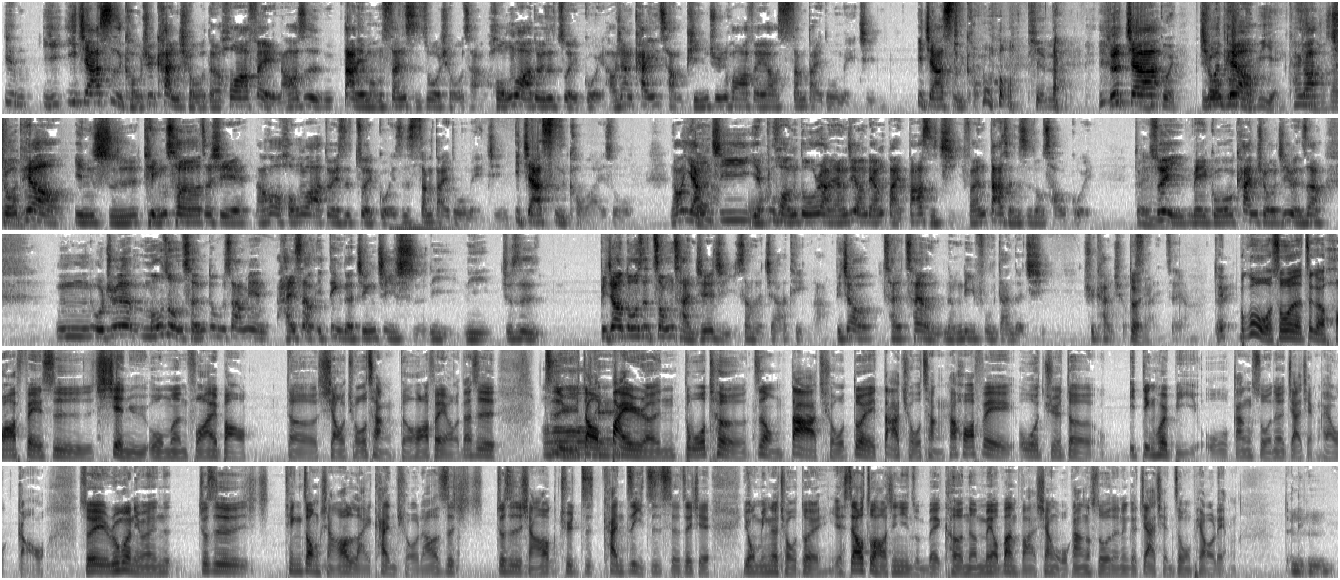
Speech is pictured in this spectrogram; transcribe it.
一一一家四口去看球的花费，然后是大联盟三十座球场，红袜队是最贵，好像看一场平均花费要三百多美金，一家四口，天哪！就是加球票，对啊，球票、饮食、停车这些，然后红袜队是最贵，是三百多美金，一家四口来说。然后洋基也不遑多让，洋基好像两百八十几，反正大城市都超贵。对，所以美国看球基本上，嗯，我觉得某种程度上面还是有一定的经济实力，你就是比较多是中产阶级以上的家庭啊，比较才才有能力负担得起去看球赛这样。对，不过我说的这个花费是限于我们弗莱堡的小球场的花费哦。但是至于到拜仁、多特这种大球队、大球场，它花费我觉得一定会比我刚说的那个价钱还要高。所以如果你们就是听众想要来看球，然后是就是想要去支看自己支持的这些有名的球队，也是要做好心理准备，可能没有办法像我刚刚说的那个价钱这么漂亮。对。嗯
